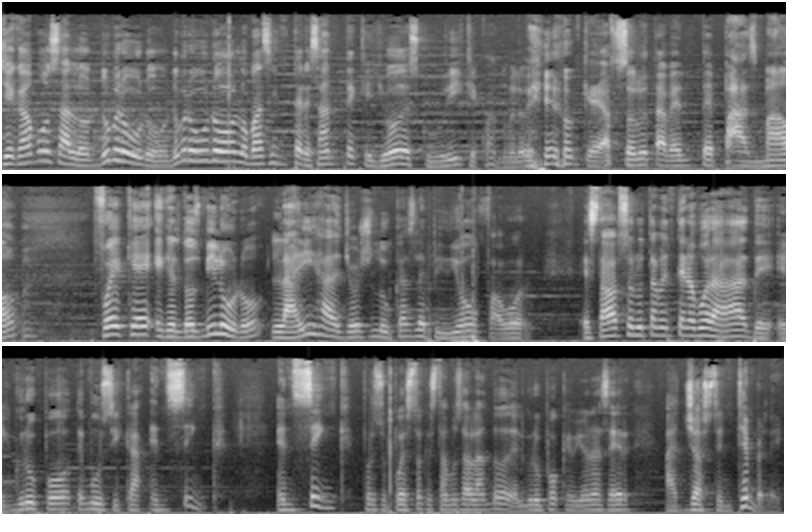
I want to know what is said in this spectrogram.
llegamos a lo número uno. Número uno, lo más interesante que yo descubrí, que cuando me lo dijeron quedé absolutamente pasmado fue que en el 2001 la hija de George Lucas le pidió un favor. Estaba absolutamente enamorada del grupo de música NSYNC. NSYNC, por supuesto que estamos hablando del grupo que vio nacer a Justin Timberlake.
